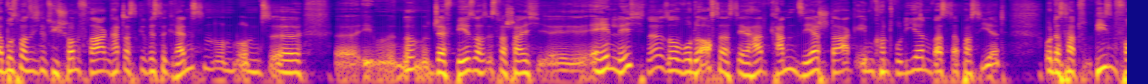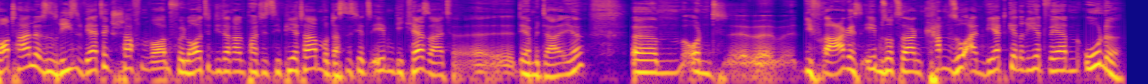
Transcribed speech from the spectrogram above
da muss man sich natürlich schon fragen, hat das gewisse Grenzen und, und äh, äh, ne, Jeff Bezos ist wahrscheinlich äh, ähnlich, ne, so wo du auch sagst, der hat, kann sehr stark eben kontrollieren, was da passiert. Und das hat riesen Vorteile, es sind riesen Werte geschaffen worden für Leute, die daran partizipiert haben. Und das ist jetzt eben die Kehrseite äh, der Medaille. Ähm, und äh, die Frage ist eben sozusagen, kann so ein Wert generiert werden, ohne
